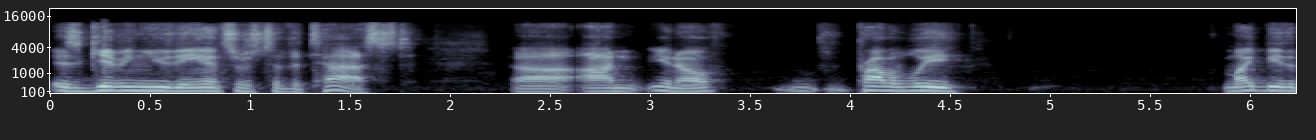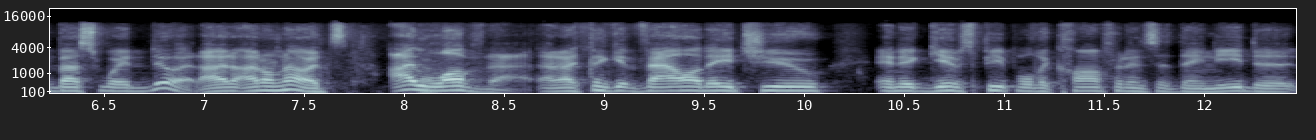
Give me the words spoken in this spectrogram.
is giving you the answers to the test uh, on you know probably might be the best way to do it. I, I don't know. It's I love that, and I think it validates you, and it gives people the confidence that they need to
